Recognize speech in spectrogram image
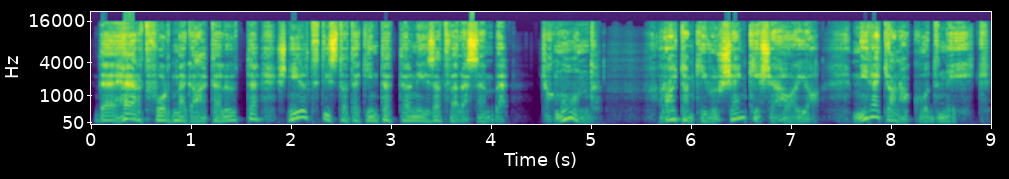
De Hertford megállt előtte, s nyílt tiszta tekintettel nézett vele szembe. Csak mond, rajtam kívül senki se hallja, mire gyanakodnék?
